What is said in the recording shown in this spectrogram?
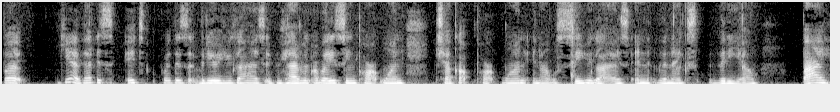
But yeah, that is it for this video, you guys. If you haven't already seen part one, check out part one, and I will see you guys in the next video. Bye.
